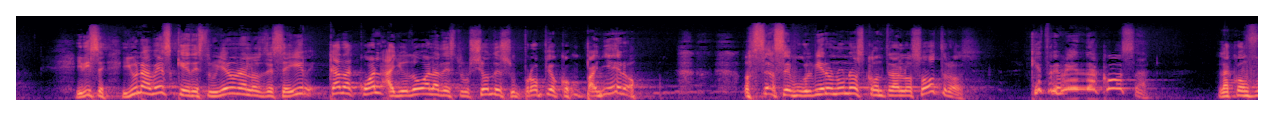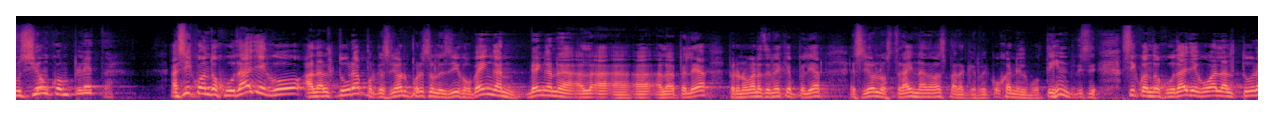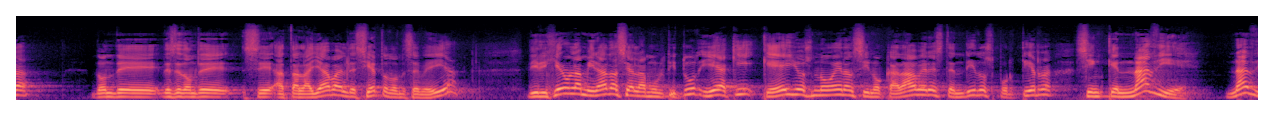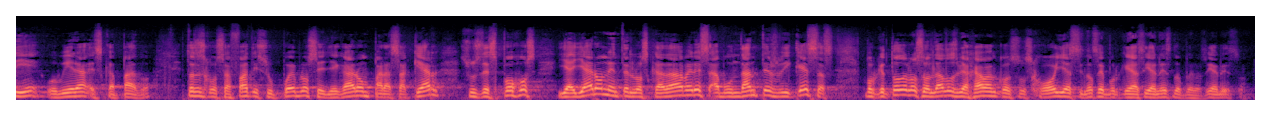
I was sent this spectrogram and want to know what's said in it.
Y dice, y una vez que destruyeron a los de Seir, cada cual ayudó a la destrucción de su propio compañero. O sea, se volvieron unos contra los otros. ¡Qué tremenda cosa! La confusión completa. Así cuando Judá llegó a la altura, porque el Señor por eso les dijo, vengan, vengan a, a, la pelea, pero no van a tener que pelear, el Señor los trae nada más para que recojan el botín. Dice, así cuando Judá llegó a la altura, donde, desde donde se atalayaba el desierto, donde se veía, dirigieron la mirada hacia la multitud y he aquí que ellos no eran sino cadáveres tendidos por tierra sin que nadie, nadie hubiera escapado. Entonces Josafat y su pueblo se llegaron para saquear sus despojos y hallaron entre los cadáveres abundantes riquezas, porque todos los soldados viajaban con sus joyas y no sé por qué hacían esto, pero hacían eso.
